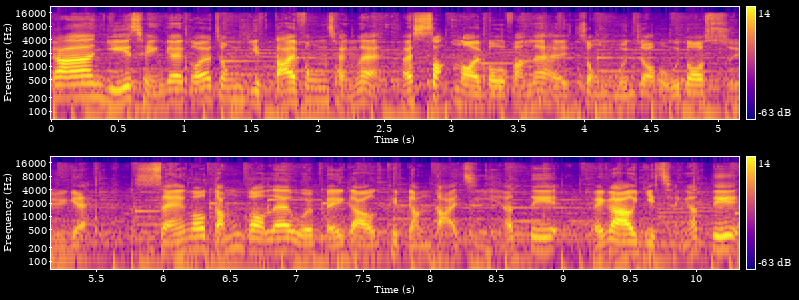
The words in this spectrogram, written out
加以前嘅嗰一種熱帶風情咧喺室內部分咧係種滿咗好多樹嘅。成個感覺咧會比較貼近大自然一啲，比較熱情一啲。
